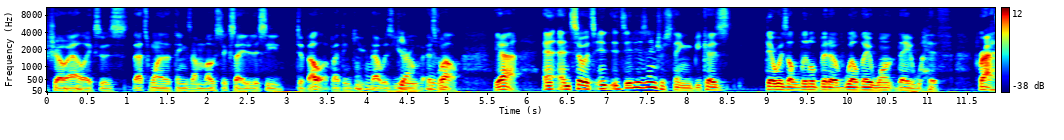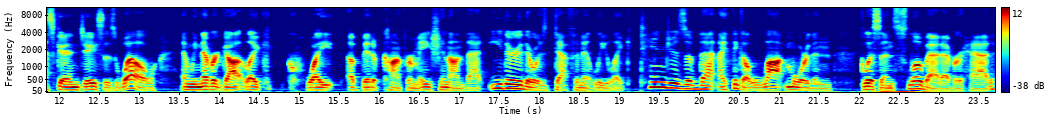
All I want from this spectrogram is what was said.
show. Mm-hmm. Alex is that's one of the things I'm most excited to see develop. I think you, that was you Mm-hmm. Yeah, as as well. well. Yeah, and and so it's it's it is interesting because there was a little bit of will they won't they with Vraska and Jace as well, and we never got like quite a bit of confirmation on that either. There was definitely like tinges of that, and I think a lot more than Glissa and Slobad ever had.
